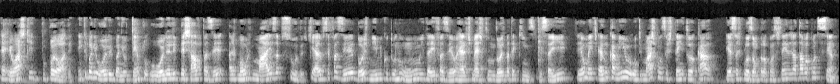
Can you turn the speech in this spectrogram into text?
É, eu acho que, por ordem, entre banir o olho e banir o templo, o olho ele deixava fazer as mãos mais absurdas, que era você fazer dois mímicos turno 1 e daí fazer o reality match turno 2 bater 15. Isso aí realmente era um caminho de mais consistente, trocar essa explosão pela consistência já estava acontecendo.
